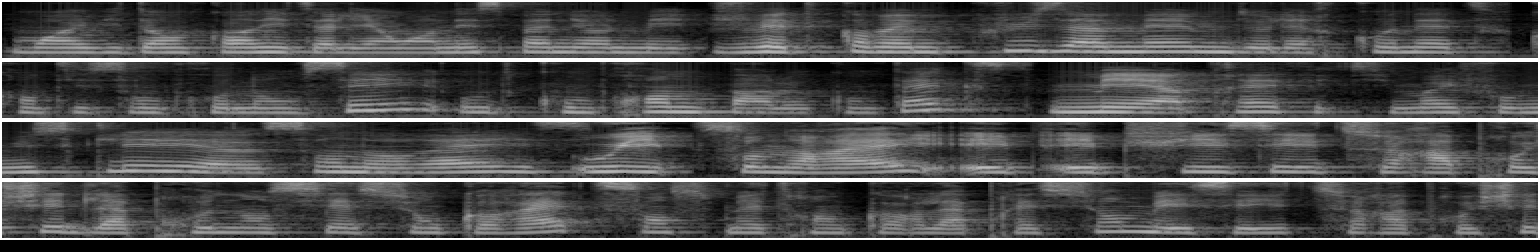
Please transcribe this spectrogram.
moins évident qu'en italien ou en espagnol, mais je vais être quand même plus à même de les reconnaître quand ils sont prononcés ou de comprendre par le contexte. Mais après effectivement il faut muscler euh, son oreille. Oui, son oreille et, et puis essayer de se rapprocher rapprocher de la prononciation correcte sans se mettre encore la pression, mais essayer de se rapprocher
